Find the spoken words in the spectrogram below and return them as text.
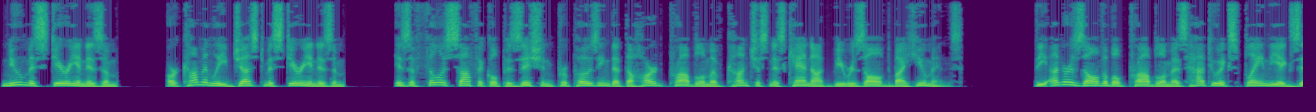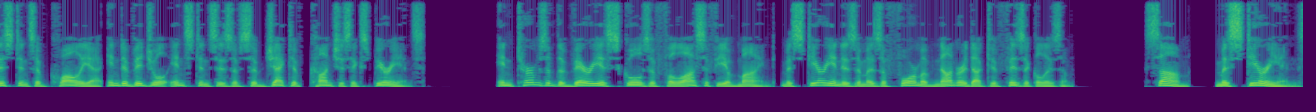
New Mysterianism—or commonly just Mysterianism—is a philosophical position proposing that the hard problem of consciousness cannot be resolved by humans. The unresolvable problem is how to explain the existence of qualia individual instances of subjective, conscious experience. In terms of the various schools of philosophy of mind, Mysterianism is a form of nonreductive physicalism. Some «Mysterians»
